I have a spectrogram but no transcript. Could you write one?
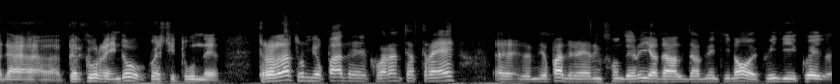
da- percorrendo questi tunnel. Tra l'altro mio padre nel 43, eh, mio padre era in fonderia dal, dal 29, quindi quel,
